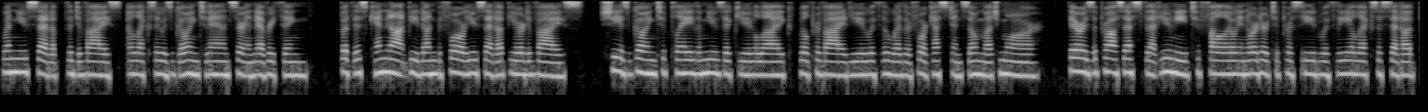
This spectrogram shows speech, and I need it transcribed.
When you set up the device, Alexa is going to answer and everything. But this cannot be done before you set up your device. She is going to play the music you like, will provide you with the weather forecast, and so much more. There is a process that you need to follow in order to proceed with the Alexa setup.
